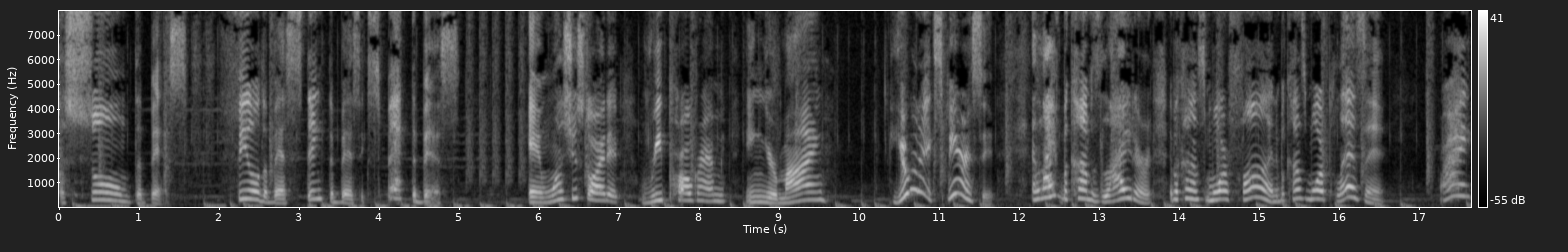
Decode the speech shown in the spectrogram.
assume the best, feel the best, think the best, expect the best. And once you started reprogramming in your mind, you're going to experience it. And life becomes lighter, it becomes more fun, it becomes more pleasant, right?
